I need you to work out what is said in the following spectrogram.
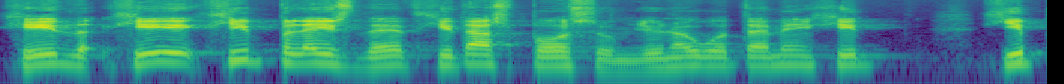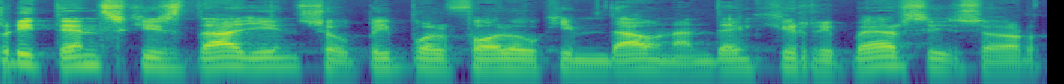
He he he plays dead. He does possum. You know what I mean? He he pretends he's dying, so people follow him down, and then he reverses or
